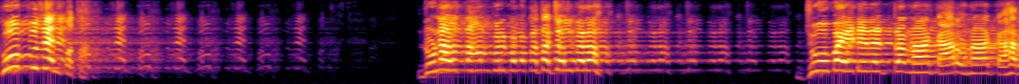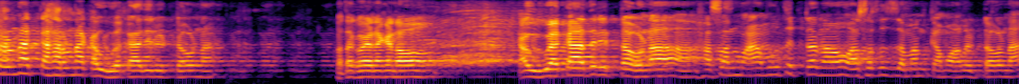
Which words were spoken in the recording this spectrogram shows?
খুব বুঝেন কথা। ডোনাল্ড ট্রাম্পের কোনো কথা চলবে না। জো বাইডেনেরটা না, কারও না কাহারো না কাহারো না, কাউয়া কাদেরটাও না। কথা কয় না কেন? কাউয়া কাদেরটাও না, হাসান মাহমুদেরটা নাও আসাদুজ্জামান কামালেরটাও না।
